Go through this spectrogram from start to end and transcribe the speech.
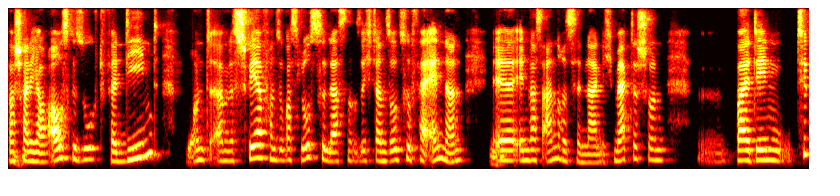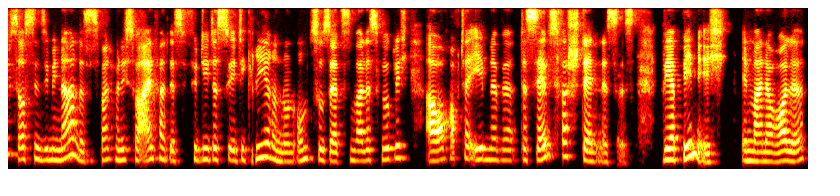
wahrscheinlich auch ausgesucht, verdient ja. und ähm, es ist schwer von sowas loszulassen und sich dann so zu verändern mhm. äh, in was anderes hinein. Ich merke das schon äh, bei den Tipps aus den Seminaren, dass es manchmal nicht so einfach ist, für die das zu integrieren und umzusetzen, weil es wirklich auch auf der Ebene des Selbstverständnisses, wer bin ich in meiner Rolle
